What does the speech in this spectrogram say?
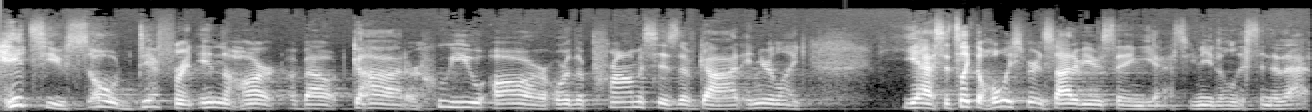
hits you so different in the heart about God or who you are or the promises of God, and you're like, yes, it's like the Holy Spirit inside of you is saying, yes, you need to listen to that.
